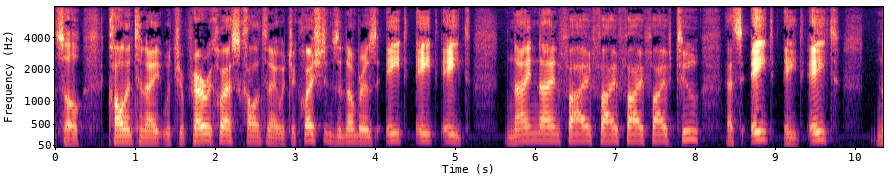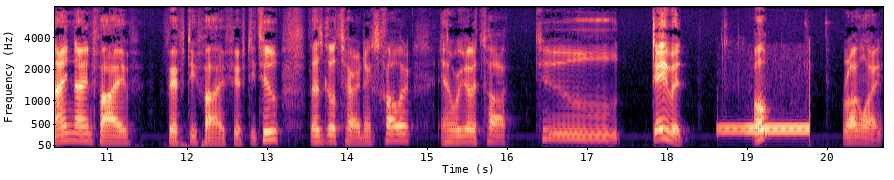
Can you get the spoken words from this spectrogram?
So call in tonight with your prayer requests. Call in tonight with your questions. The number is 888 995 5552. That's 888 995 5552. Let's go to our next caller, and we're going to talk to David. Oh, wrong line.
